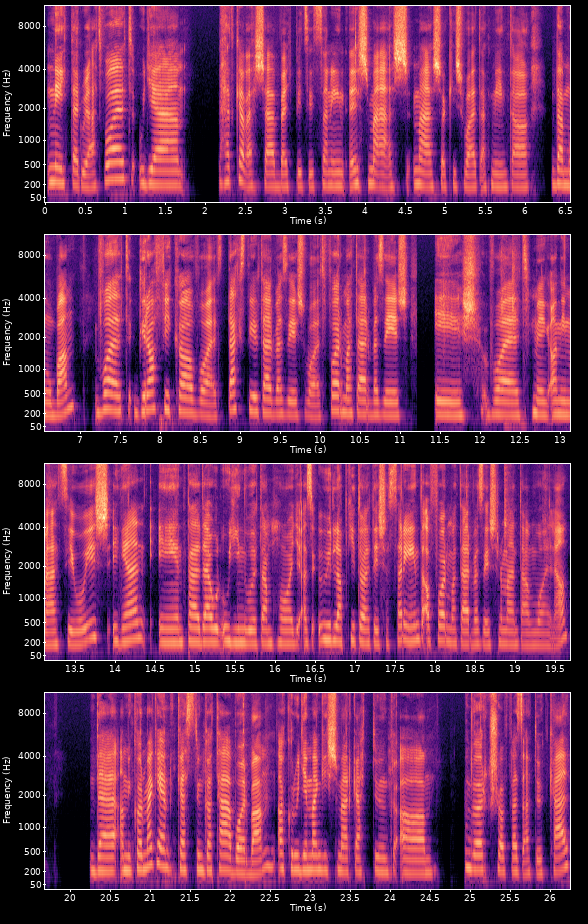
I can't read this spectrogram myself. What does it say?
Négy terület volt, ugye hát kevesebb egy picit szerint, és más, mások is voltak, mint a demóban. Volt grafika, volt textiltervezés, volt formatervezés, és volt még animáció is, igen. Én például úgy indultam, hogy az űrlap kitöltése szerint a formatervezésre mentem volna, de amikor megérkeztünk a táborban, akkor ugye megismerkedtünk a workshop vezetőkkel,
